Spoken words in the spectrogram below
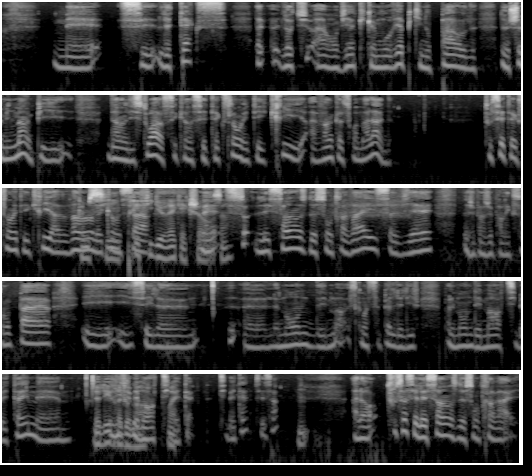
Mais c'est le texte. Là, là, tu- ah, on vient de quelqu'un mourir puis qui nous parle d'un cheminement. Puis dans l'histoire, c'est quand ces textes-là ont été écrits avant qu'elle soit malade. Tous ces textes-là ont été écrits avant Comme le s'il cancer. préfigurait quelque chose. Mais hein. l'essence de son travail, ça vient. J'ai parlé, avec son père, et, et c'est le, euh, le monde des morts. Comment ça s'appelle le livre? Pas le monde des morts tibétains, mais Le livre, des, morts. ouais. tibétains. Tibétains, c'est ça? Mm. Alors, tout ça, c'est l'essence de son travail.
